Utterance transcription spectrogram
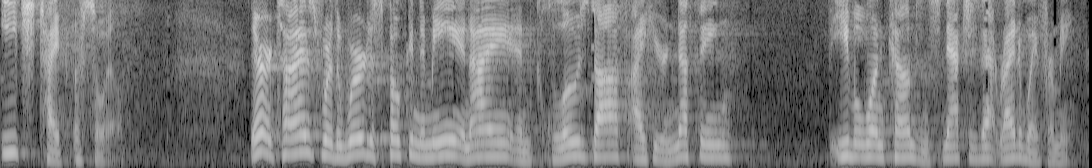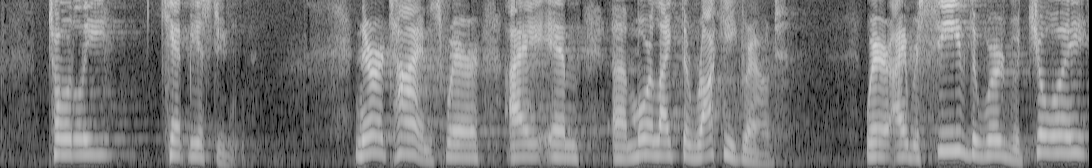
each type of soil. There are times where the word is spoken to me and I am closed off, I hear nothing. The evil one comes and snatches that right away from me. Totally can't be a student. And there are times where I am uh, more like the rocky ground where I receive the word with joy,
